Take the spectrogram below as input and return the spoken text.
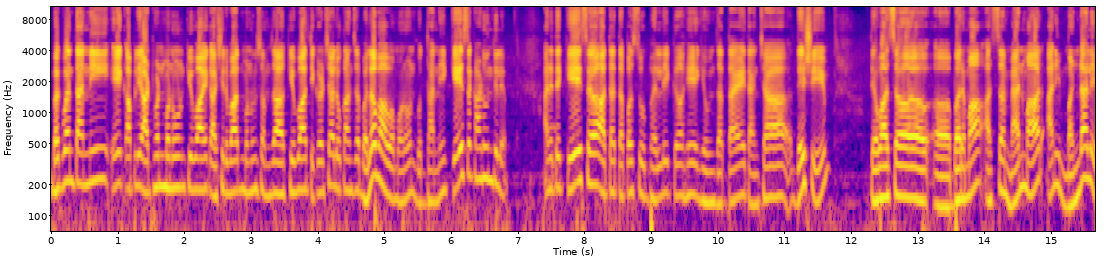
भगवंतांनी एक आपली आठवण म्हणून किंवा एक आशीर्वाद म्हणून समजा किंवा तिकडच्या लोकांचं भलं व्हावं म्हणून बुद्धांनी केस काढून दिले. आणि ते केस आता तपस्सू भल्लिक हे घेऊन जात आहे त्यांच्या देशी तेव्हाचं बर्मा आजचं म्यानमार आणि मंडाले.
